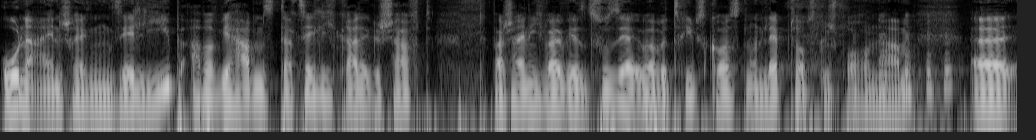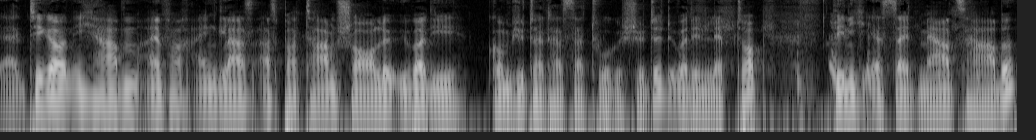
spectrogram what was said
ohne Einschränkung sehr lieb, aber wir haben es tatsächlich gerade geschafft, wahrscheinlich weil wir zu sehr über Betriebskosten und Laptops gesprochen haben. äh, Tigger und ich haben einfach ein Glas Aspartamschorle über die Computertastatur geschüttet, über den Laptop, den ich erst seit März habe.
